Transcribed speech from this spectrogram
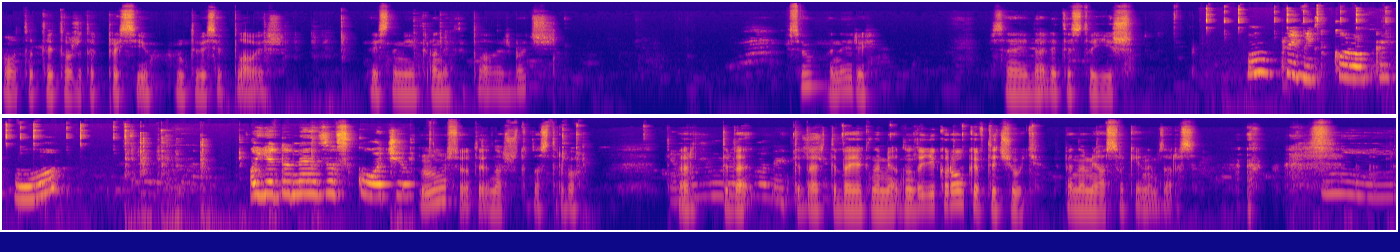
О, то ти теж так присів. Ну, ти весь як плаваєш. Десь на мій екран, як ти плаваєш, бачиш? Все, венерій. Все, і далі ти стоїш. О, привіт, коробки. О. О, я до неї заскочив. Ну, все, ти на що туди стрибав? Тепер можу тебе, тепер тебе як на м'ясо. Ну тоді коровки втечуть. Тебе на м'ясо кинем зараз. Ні.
